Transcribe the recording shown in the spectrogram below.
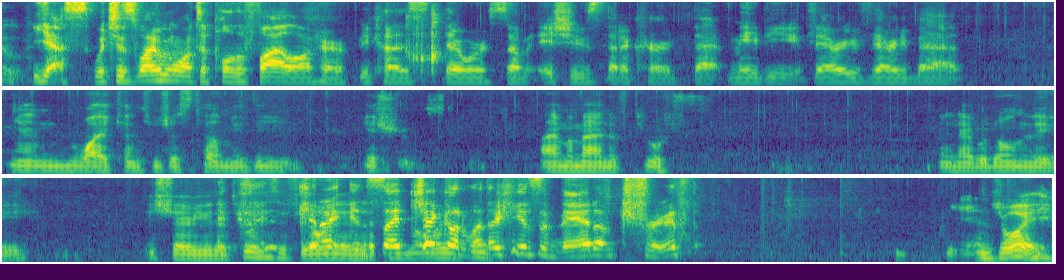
Oh. Yes, which is why we want to pull the file on her because there were some issues that occurred that may be very, very bad. And why can't you just tell me the issues? I'm a man of truth. And I would only share you the truth if you Can I only let me insight check on whether he is a man of truth? Enjoy.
